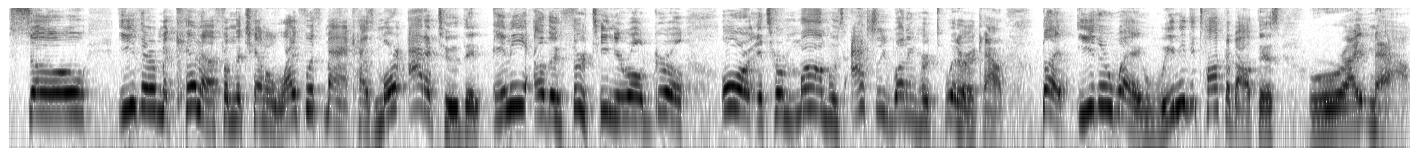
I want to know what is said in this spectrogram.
So either Makenna from the channel Life with Mac has more attitude than any other 13-year-old girl, or it's her mom who's actually running her Twitter account. But either way, we need to talk about this right now.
